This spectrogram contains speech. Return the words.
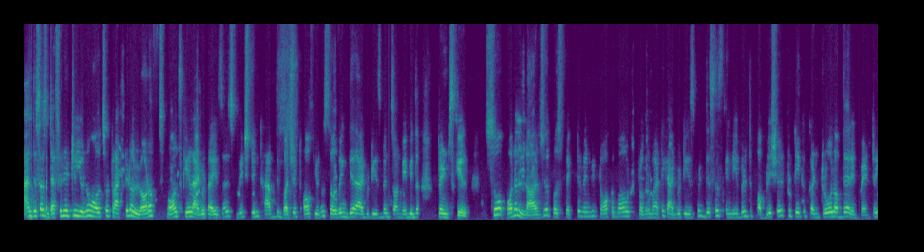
And this has definitely you know also attracted a lot of small scale advertisers which didn't have the budget of you know serving their advertisements on maybe the print scale. So on a larger perspective, when we talk about programmatic advertisement, this has enabled the publisher to take a control of their inventory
